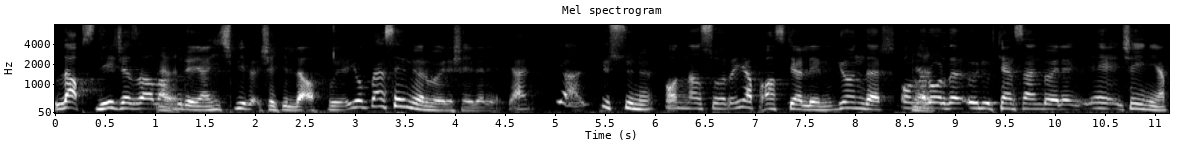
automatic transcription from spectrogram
laps diye cezalandırıyor. Yani hiçbir şekilde affı yok. Ben sevmiyorum öyle şeyleri. Yani ya üstünü ondan sonra yap askerlerini gönder. Onlar Evet. orada ölürken sen böyle e, şeyini yap.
